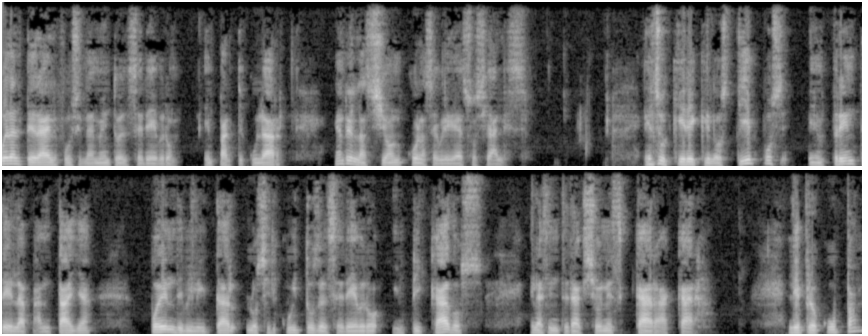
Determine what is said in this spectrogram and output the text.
puede alterar el funcionamiento del cerebro, en particular en relación con las habilidades sociales. Él sugiere que los tiempos enfrente de la pantalla pueden debilitar los circuitos del cerebro implicados en las interacciones cara a cara. Le preocupa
